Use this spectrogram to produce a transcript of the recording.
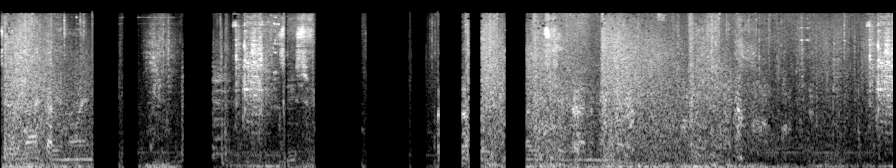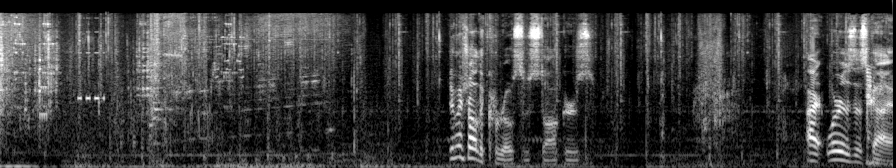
That got annoying. Pretty much all the corrosive stalkers. Alright, where is this guy?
